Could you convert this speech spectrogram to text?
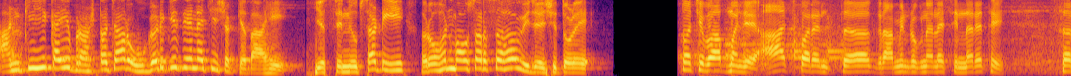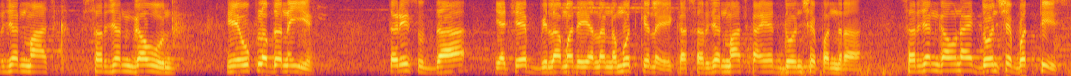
आणखीही काही भ्रष्टाचार उघडकीस येण्याची शक्यता आहे. एस न्यूज रोहन भावसारसह विजय शितोळे. महत्वाची बाब म्हणजे आजपर्यंत ग्रामीण रुग्णालय सिन्नर येथे सर्जन मास्क सर्जन गाऊन हे उपलब्ध नाही आहे तरीसुद्धा याचे बिलामध्ये याला नमूद केलं आहे का? सर्जन मास्क आहेत दोनशे पंधरा सर्जन गाऊन आहेत दोनशे बत्तीस.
